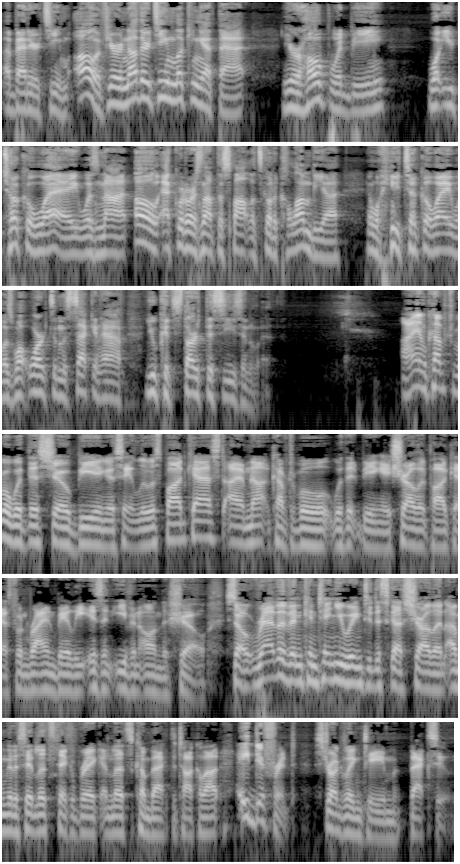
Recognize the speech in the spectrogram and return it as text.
a better team. Oh, if you're another team looking at that, your hope would be what you took away was not, oh, Ecuador is not the spot. Let's go to Colombia. And what you took away was what worked in the second half you could start the season with. I am comfortable with this show being a St. Louis podcast. I am not comfortable with it being a Charlotte podcast when Ryan Bailey isn't even on the show. So rather than continuing to discuss Charlotte, I'm going to say let's take a break and let's come back to talk about a different struggling team back soon.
